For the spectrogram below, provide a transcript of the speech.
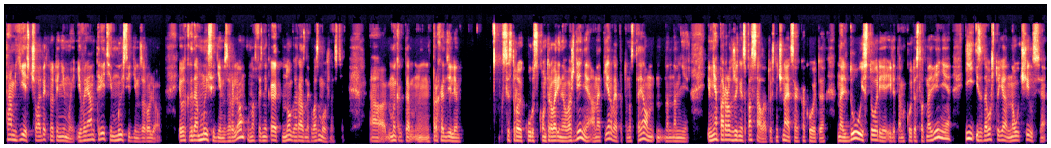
там есть человек, но это не мы. И вариант третий, мы сидим за рулем. И вот когда мы сидим за рулем, у нас возникает много разных возможностей. А, мы как-то проходили сестрой курс контраварийного вождения, она первая, потом настояла на, на мне, и меня пару раз в жизни спасала. То есть начинается какое-то на льду история или там какое-то столкновение, и из-за того, что я научился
